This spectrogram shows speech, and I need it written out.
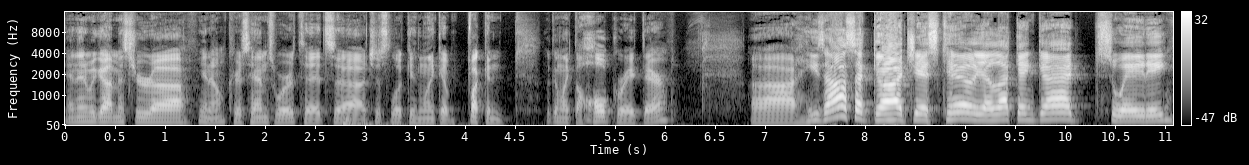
And then we got Mr. Uh, you know, Chris Hemsworth. That's uh, just looking like a fucking, looking like the Hulk right there. Uh, he's also gorgeous too. You're looking good, sweetie.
